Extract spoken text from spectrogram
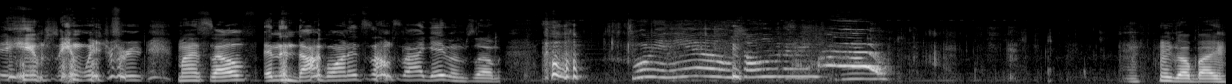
ham sandwich for myself, and the dog wanted some, so I gave him some. Jordan, ew, it's all over the. Here you go, buddy.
